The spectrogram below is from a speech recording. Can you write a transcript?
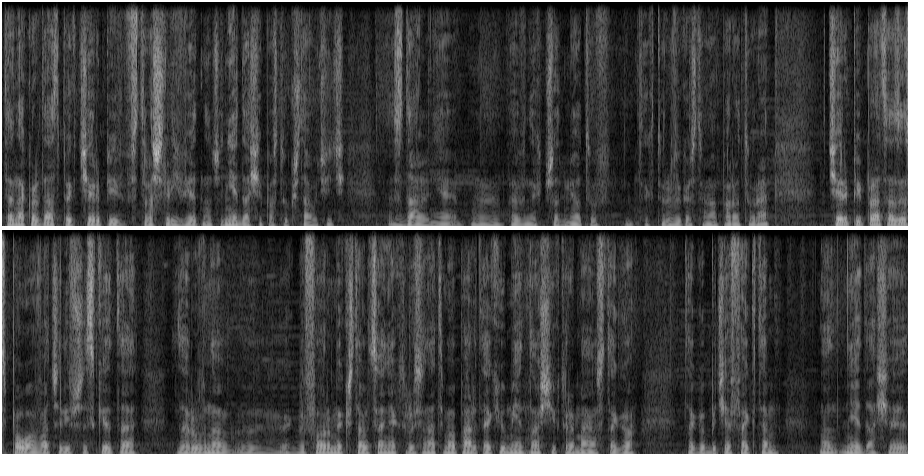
ten akurat aspekt cierpi straszliwie, znaczy nie da się po prostu kształcić zdalnie y, pewnych przedmiotów, tych, które wykorzystują aparaturę. Cierpi praca zespołowa, czyli wszystkie te zarówno y, jakby formy kształcenia, które są na tym oparte, jak i umiejętności, które mają z tego, tego być efektem, no nie da się, y,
